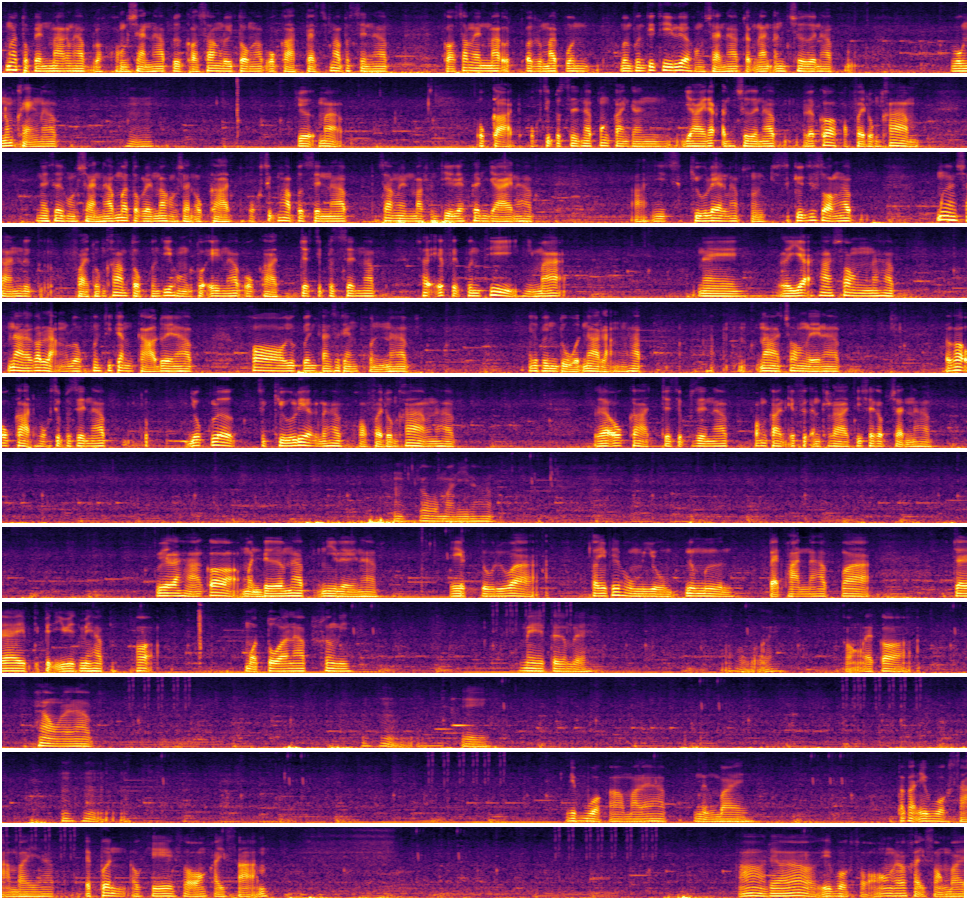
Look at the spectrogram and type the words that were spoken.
เมื่อตกแลนมากนะครับของฉันนะครับ หรือก่อสร้างโดยตรงครับ โอกาส 85%นะครับ ก่อสร้างแลนด์มาร์กอัตโนมัติบนบนพื้นที่ที่เลือกของฉันนะครับ จากนั้นอัญเชิญนะครับ วงน้ำแข็งนะครับเยอะมาก โอกาส 60%นะครับป้องกันการย้ายนักอัญเชิญนะครับ แล้วก็ขอบไฟตรงข้าม ในเทิร์นของฉันนะครับ เมื่อตกแลนด์มาร์กของฉันโอกาส 65%นะครับ สร้างแลนด์มาร์กทันทีและเคลื่อนย้ายนะครับอ่านี่สกิลแรกนะครับ ส่วนสกิลที่สองครับ เมื่อฉันหรือฝ่ายตรงข้ามตกพื้นที่ของตัวเองนะครับ โอกาส 70%นะครับ ช้เอฟเฟกพื้นที่หิมะ ในระยะ 5 ช่องนะครับ หน้าแล้วก็หลังรวมพื้นที่ดังกล่าวด้วยนะครับ ข้อยกเว้นการแสดงผลนะครับมันจะเป็นดูดหน้าหลังนะครับ หน้าช่องเลยนะครับ แล้วก็โอกาส 60%นะครับยกยกเลิกสกิลเรียกนะครับ ของฝ่ายตรงข้ามนะครับ และโอกาส 70%นะครับป้องกันเอฟเฟกอันตรายที่ใช้กับฉันนะครับก็ประมาณนี้นะครับ เวลาหาก็เหมือนเดิมนะครับนี่เลยนะครับเอ๊ะดูดิว่า ตอนนี้เพชรผมมีอยู่หนึ่งหมื่นแปดพันนะครับว่าจะได้เป็นอีเวนต์ไหมครับ เพราะหมดตัวนะครับช่วงนี้ ไม่เติมเลยโอ้โหกล่องแล้วก็แห้วเลยนะครับอื้อหือเออือหือ อบวกเอามาแล้วครับหนึ่งใบต้องการเอบวกสามใบนะครับแอปเปิลโอเคสองไข่สามอ่าได้แล้วเอบวกสองแล้วไข่สองใบ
